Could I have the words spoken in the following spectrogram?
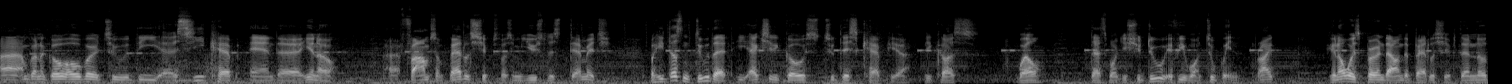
uh, I'm gonna go over to the uh, C cap and, uh, you know, uh, farm some battleships for some useless damage. But he doesn't do that. He actually goes to this cap here because, well, that's what you should do if you want to win, right? You can always burn down the battleships. They're no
